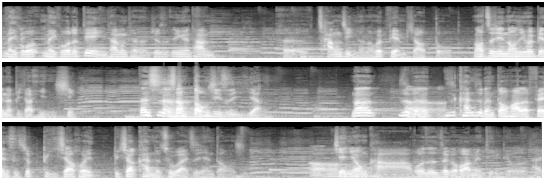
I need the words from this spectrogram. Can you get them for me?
美国美国的电影，他们可能就是因为他们呃场景可能会变比较多，然后这些东西会变得比较隐性，但事实上嗯东西是一样的。那日本、嗯日看日本动画的 fans 就比较会比较看得出来这些东西，哦，兼用卡啊，或者这个画面停留的太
